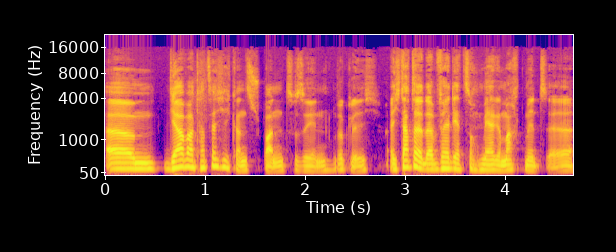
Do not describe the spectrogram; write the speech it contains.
Ähm, ja, war tatsächlich ganz spannend zu sehen, wirklich. Ich dachte, da wird jetzt noch mehr gemacht mit, äh,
